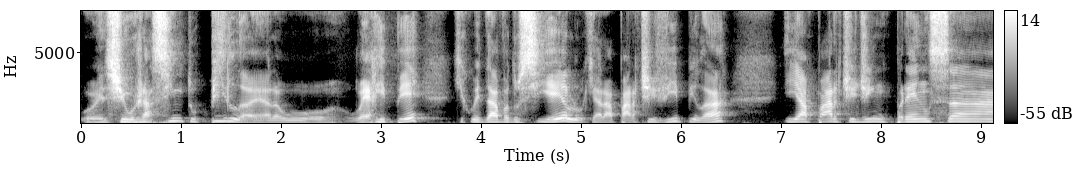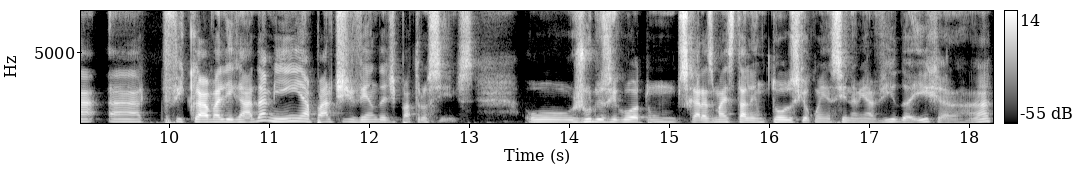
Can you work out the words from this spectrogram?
Eles tinham o Jacinto Pila, era o, o RP, que cuidava do Cielo, que era a parte VIP lá, e a parte de imprensa ah, ficava ligada a mim, e a parte de venda de patrocínios. O Júlio Rigoto, um dos caras mais talentosos que eu conheci na minha vida aí, cara,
